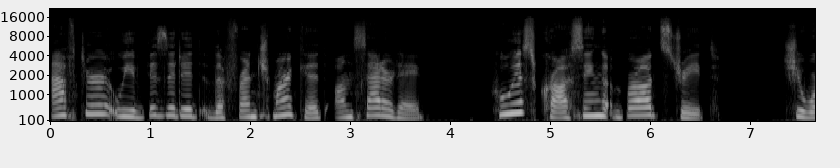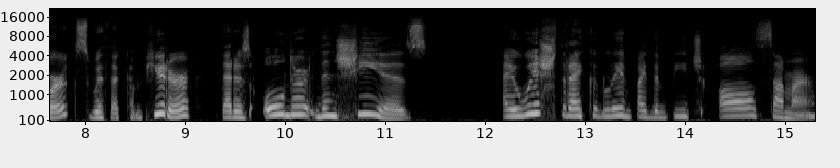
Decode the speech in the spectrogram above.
After we visited the French market on Saturday, who is crossing Broad Street? She works with a computer that is older than she is. I wish that I could live by the beach all summer.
